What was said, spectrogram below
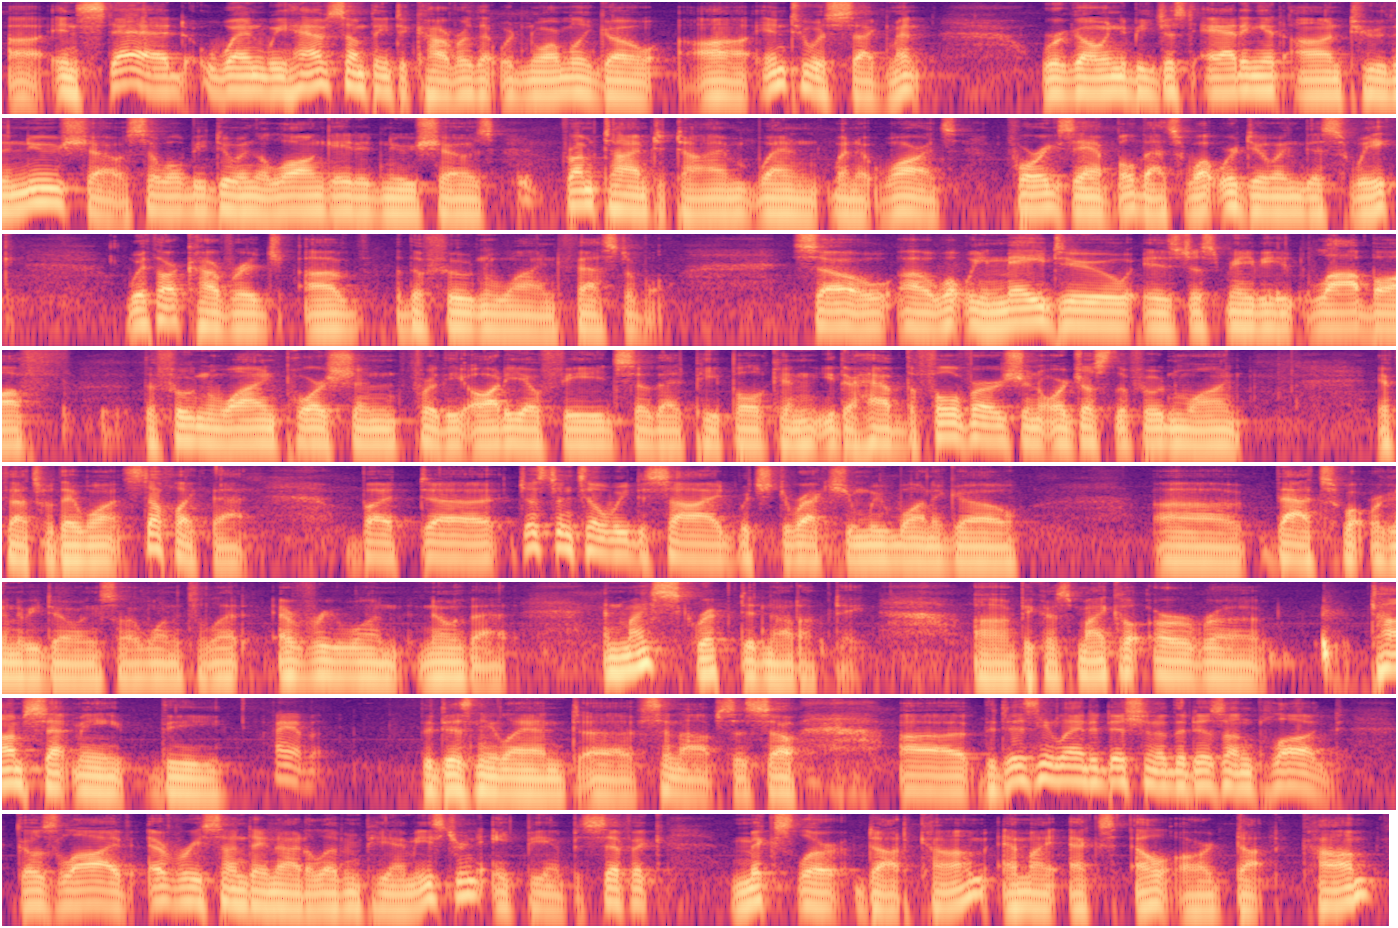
Uh, instead, when we have something to cover that would normally go uh, into a segment, we're going to be just adding it onto the news show. So we'll be doing elongated news shows from time to time when when it warrants. For example, that's what we're doing this week with our coverage of the Food and Wine Festival. So uh, what we may do is just maybe lob off the food and wine portion for the audio feed so that people can either have the full version or just the food and wine if that's what they want, stuff like that. But uh, just until we decide which direction we want to go, uh, that's what we're going to be doing. So I wanted to let everyone know that. And my script did not update uh, because Michael or uh, Tom sent me the I have it. the Disneyland uh, synopsis. So, uh, the Disneyland edition of the Dis Unplugged goes live every Sunday night, 11 p.m. Eastern, 8 p.m. Pacific. Mixlr.com, M-I-X-L-R.com.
